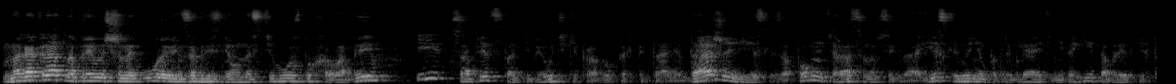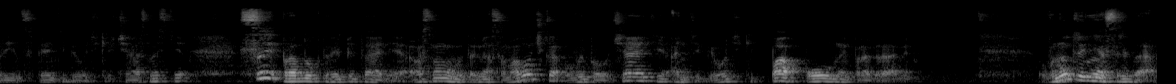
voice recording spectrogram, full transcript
Многократно превышенный уровень загрязненности воздуха, воды и, соответственно, антибиотики в продуктах питания. Даже если, запомните раз и навсегда, если вы не употребляете никакие таблетки в принципе, антибиотики в частности, с продуктами питания, в основном это мясо, молочка, вы получаете антибиотики по полной программе. Внутренняя среда.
